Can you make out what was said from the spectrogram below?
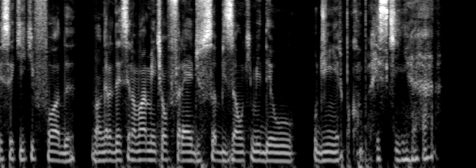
isso aqui, que foda. Vou agradecer novamente ao Fred, o subzão que me deu o dinheiro para comprar skin.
